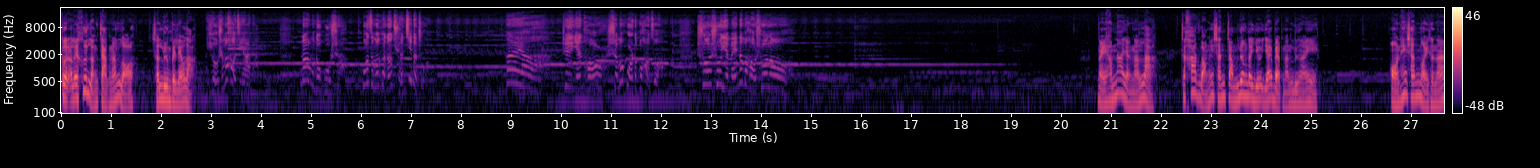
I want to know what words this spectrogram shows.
เกิดอะไรขึ้นหลังจากนั้นหรอ ฉันลืมไปแล้วล่ะ ไหนทำหน้าอย่างนั้นล่ะ จะคาดหวังให้ฉันจำเรื่องได้เยอะแยะแบบนั้นหรือไง อ่อนให้ฉันหน่อยเถอะนะ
